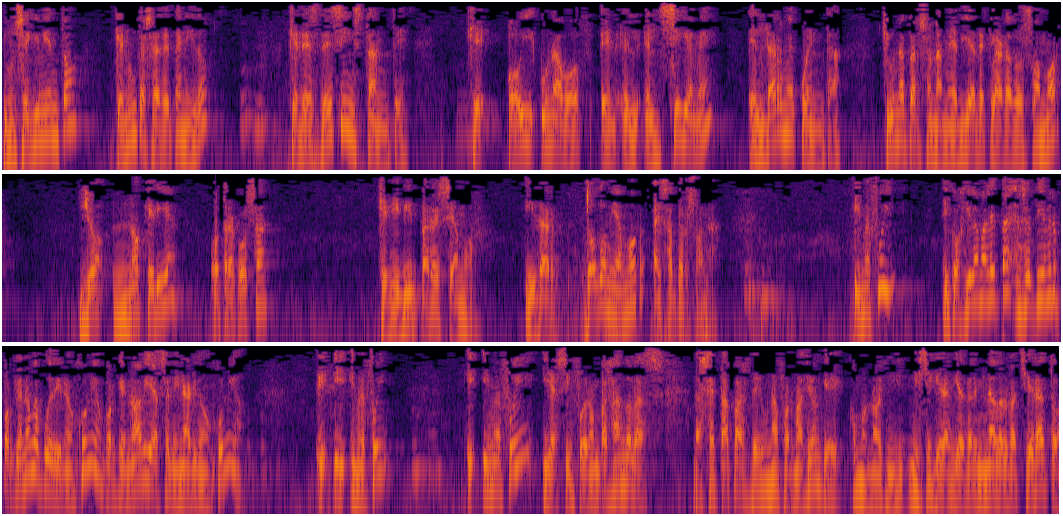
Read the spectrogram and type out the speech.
Un seguimiento que nunca se ha detenido, que desde ese instante que oí una voz, el, el sígueme, el darme cuenta que una persona me había declarado su amor, yo no quería otra cosa que vivir para ese amor y dar todo mi amor a esa persona. Y me fui y cogí la maleta en septiembre porque no me pude ir en junio, porque no había seminario en junio. Y, me fui. Y, me fui y así fueron pasando las, las etapas de una formación que, como no, ni, siquiera había terminado el bachillerato,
